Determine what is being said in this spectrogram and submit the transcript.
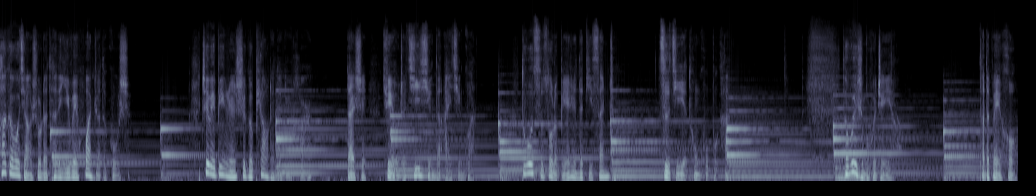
他给我讲述了他的一位患者的故事。这位病人是个漂亮的女孩，但是却有着畸形的爱情观，多次做了别人的第三者，自己也痛苦不堪。他为什么会这样？他的背后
